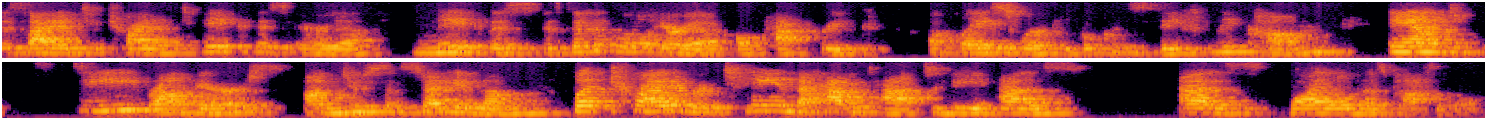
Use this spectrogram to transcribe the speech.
decided to try to take this area, make this specific little area called Pack Creek a place where people could safely come and see brown bears, um, do some study of them, but try to retain the habitat to be as, as wild as possible.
